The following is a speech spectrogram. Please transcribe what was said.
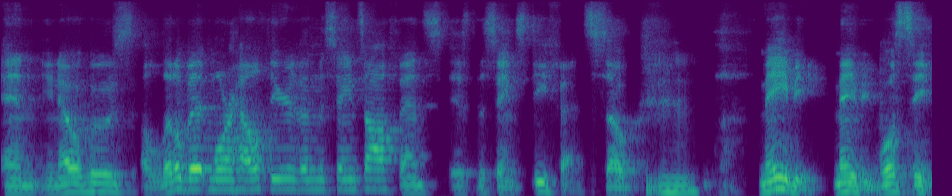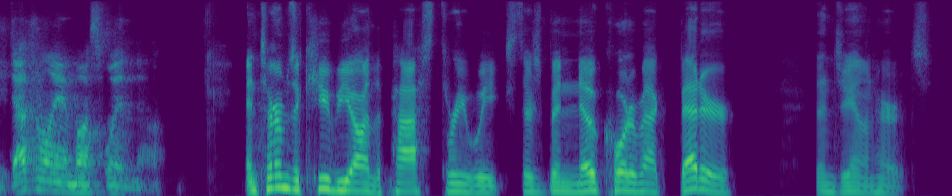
And you know who's a little bit more healthier than the Saints offense is the Saints defense. So Mhm. maybe, maybe we'll see. Definitely a must win though. in terms of QBR in the past three weeks, there's been no quarterback better than Jalen Hurts,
